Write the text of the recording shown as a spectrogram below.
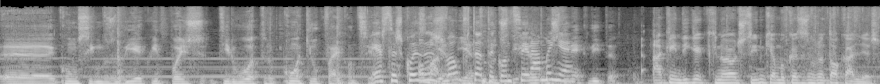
eh, com um signo do zodíaco e depois tiro outro com aquilo que vai acontecer. Estas coisas Oh, vão, e é portanto, o acontecer destino- é amanhã. é. Há quem diga que não é o destino, que é uma coisa simplesmente ao calhas.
